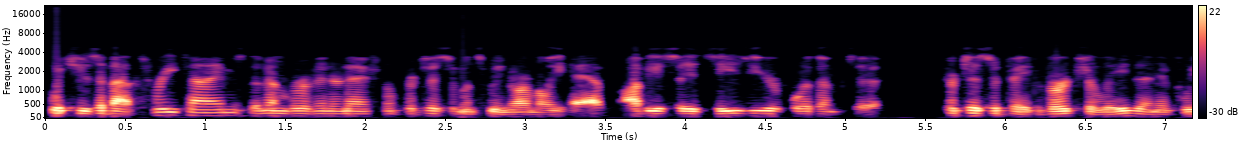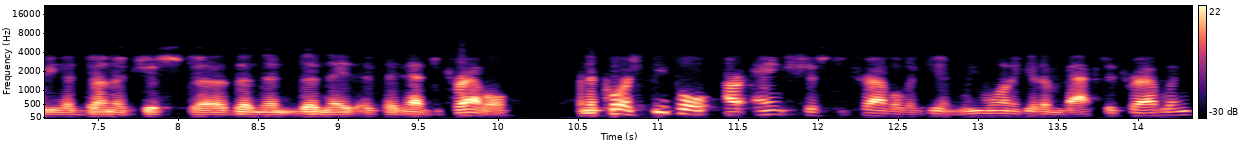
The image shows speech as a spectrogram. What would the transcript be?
which is about three times the number of international participants we normally have. Obviously, it's easier for them to participate virtually than if we had done it just uh, than than, than they if they'd had to travel. And of course, people are anxious to travel again. We want to get them back to traveling.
